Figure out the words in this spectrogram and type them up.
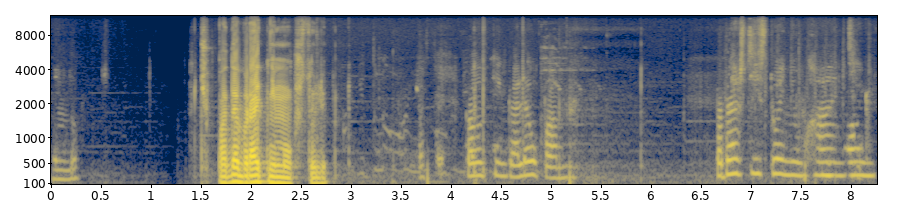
Секунду. Чё, подобрать не мог, что ли? Колотни галёпом. Подожди, стой, не уходи.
